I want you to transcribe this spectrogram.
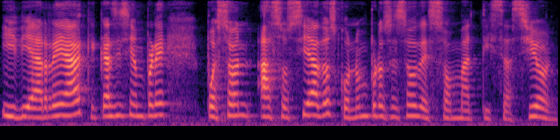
y diarrea, que casi siempre pues son asociados con un proceso de somatización.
